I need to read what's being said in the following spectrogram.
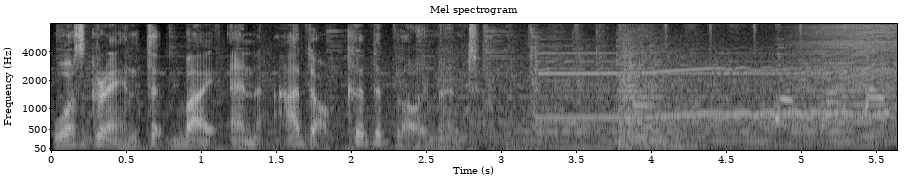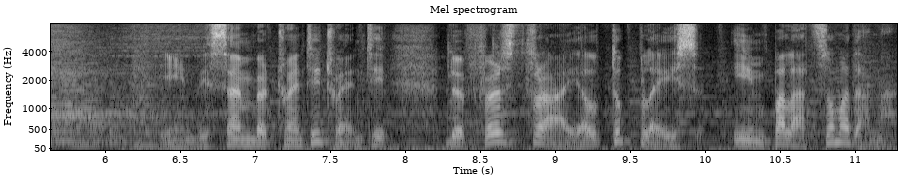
was granted by an ad hoc deployment. In December 2020, the first trial took place in Palazzo Madama.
